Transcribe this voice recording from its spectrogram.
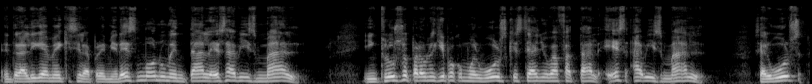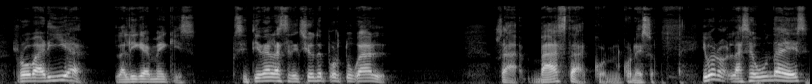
entre la Liga MX y la Premier. Es monumental, es abismal. Incluso para un equipo como el Wolves, que este año va fatal, es abismal. O sea, el Wolves robaría la Liga MX si tiene a la selección de Portugal. O sea, basta con, eso. Y bueno, la segunda es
